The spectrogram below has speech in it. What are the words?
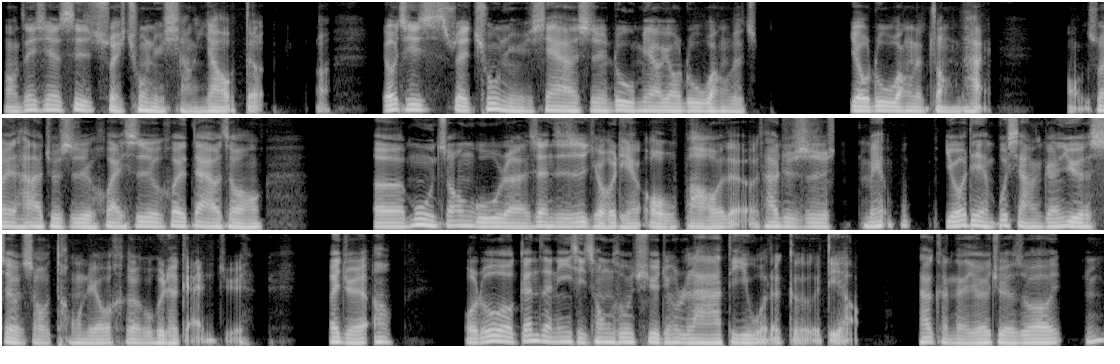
哦，这些是水处女想要的啊，尤其水处女现在是入庙又入旺的，又入旺的状态哦，所以他就是还是会带有种呃目中无人，甚至是有点偶包的，他就是没有。有点不想跟月射手同流合污的感觉，会觉得哦，我如果跟着你一起冲出去，就拉低我的格调。他可能也会觉得说，嗯，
